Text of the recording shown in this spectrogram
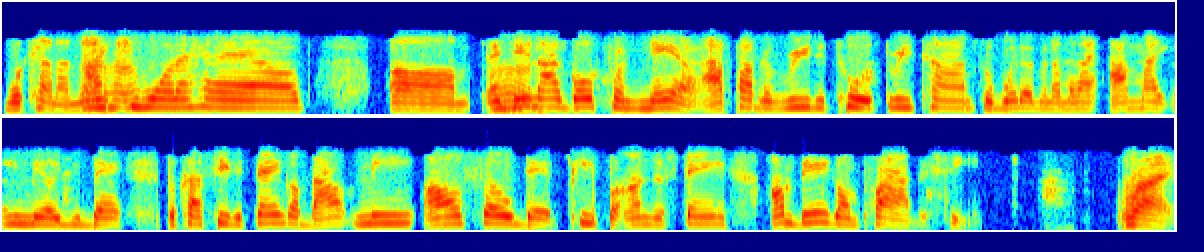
what kind of night Mhm. you want to have. Um, and then Mm. I go from there. I probably read it two or three times or whatever, and I'm like, I might email you back because see the thing about me also that people understand, I'm big on privacy. Right.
